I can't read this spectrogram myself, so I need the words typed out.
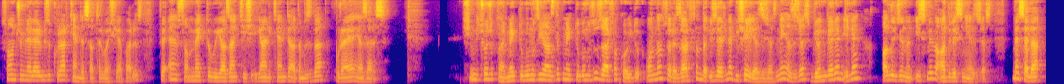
Son cümlelerimizi kurarken de satır başı yaparız. Ve en son mektubu yazan kişi yani kendi adımızı da buraya yazarız. Şimdi çocuklar mektubumuzu yazdık, mektubumuzu zarfa koyduk. Ondan sonra zarfın da üzerine bir şey yazacağız. Ne yazacağız? Gönderen ile alıcının ismi ve adresini yazacağız. Mesela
